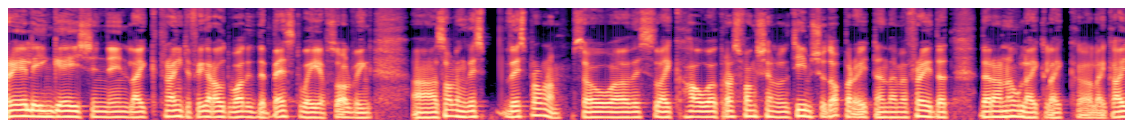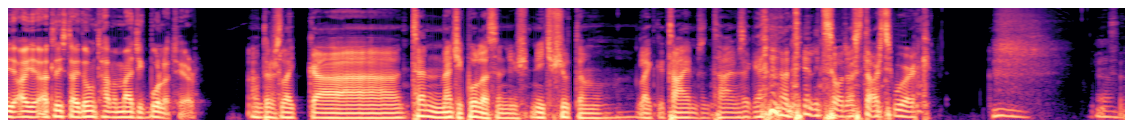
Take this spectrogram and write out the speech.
really engaged in, in like trying to figure out what is the best way of solving uh, solving this this problem. So uh, this is like how a cross-functional team should operate. And I'm afraid that there are no like like like I, I at least I don't have a magic bullet here. And there's like uh, 10 magic bullets, and you need to shoot them like times and times again until it sort of starts to work. Yeah. So.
